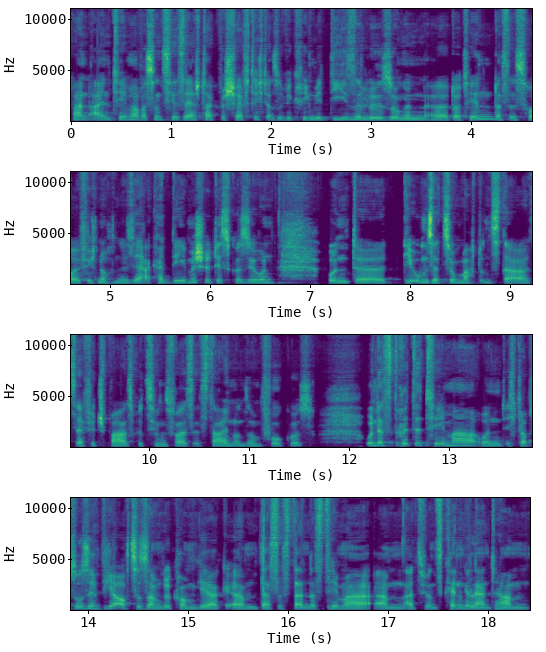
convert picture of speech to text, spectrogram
ein Thema, was uns hier sehr stark beschäftigt. Also wie kriegen wir diese Lösungen äh, dorthin? Das ist häufig noch eine sehr akademische Diskussion und äh, die Umsetzung macht uns da sehr viel Spaß, beziehungsweise ist da in unserem Fokus. Und das dritte Thema, und ich glaube, so sind wir auch zusammengekommen, Georg, ähm, das ist dann das Thema, ähm, als wir uns kennengelernt haben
